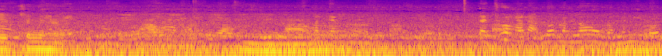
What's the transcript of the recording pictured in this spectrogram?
นิดๆใช่ไหมฮะมันยังแต่ช่วงนั้นอะรถมันโล่งมันไม่มีรถ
